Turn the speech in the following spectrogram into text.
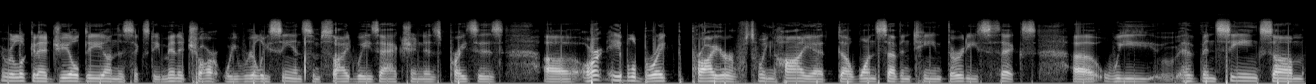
Here we're looking at GLD on the 60 minute chart. We're really seeing some sideways action as prices uh, aren't able to break the prior swing high at uh, 117.36. Uh, we have been seeing some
